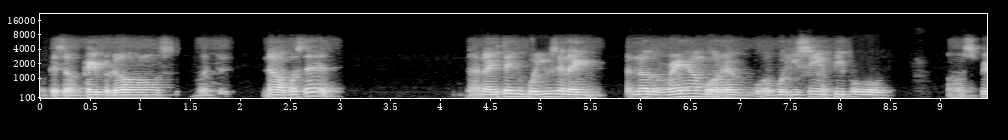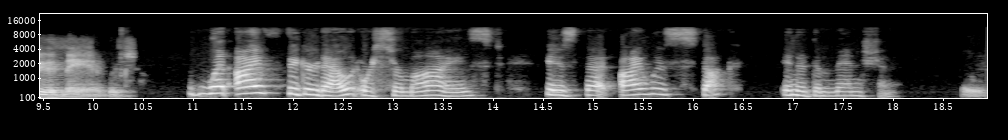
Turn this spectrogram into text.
because of paper dolls, but now was that? Now, now you think we're using a another ram, or, the, or were you seeing people on Spirit Man? Which what I've figured out or surmised is that I was stuck in a dimension. Okay.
